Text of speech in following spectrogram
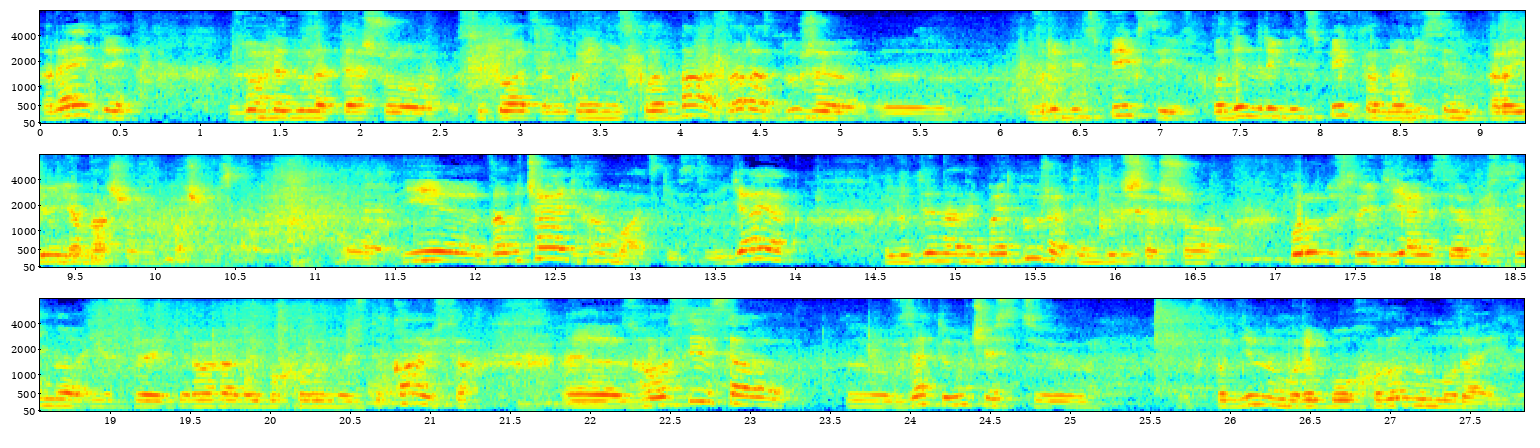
рейди, з огляду на те, що ситуація в Україні складна, зараз дуже е, в рибінспекції один рибінспектор на 8 районів Я бачу, нашого. бачу. О, І залучають громадськість. Я як людина небайдужа, тим більше, що по роду своєї діяльності я постійно із Кіровоград рибохороною стикаюся, е, зголосився е, взяти участь в подібному рибоохоронному рейді.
